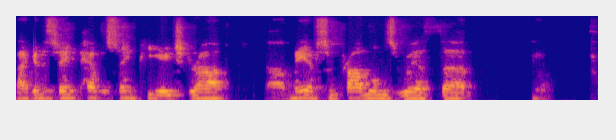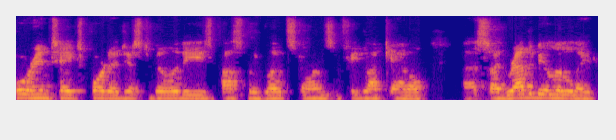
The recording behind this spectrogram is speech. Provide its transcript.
not going to have the same pH drop, uh, may have some problems with uh, you know, poor intakes, poor digestibilities, possibly bloat storms and feedlot cattle. Uh, so I'd rather be a little later.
